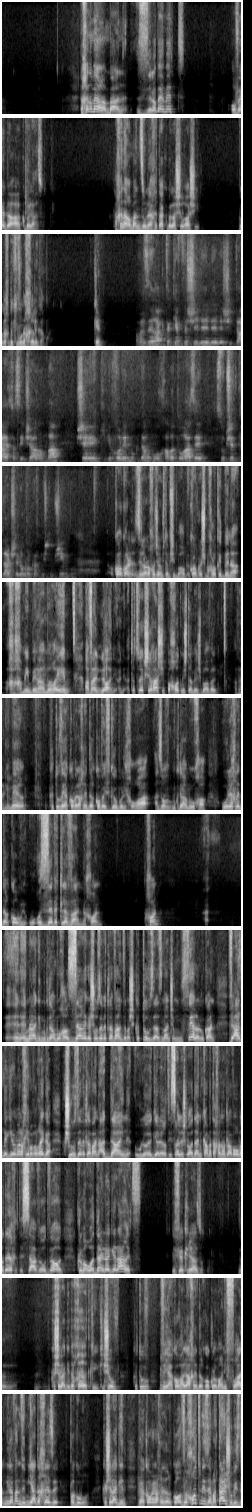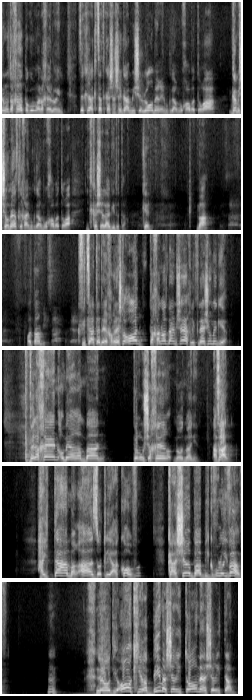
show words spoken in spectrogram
לכן אומר הרמב"ן, זה לא באמת עובד ההקבלה הזאת. לכן הרמב"ן זונח את ההקבלה של רש"י, והולך בכיוון אחר לגמרי. כן. אבל זה רק תקף לש... לשיטה יחסית הרמב"ם, שכביכול אין מוקדם ומאוחר בתורה, זה סוג של כלל שלא כל כך משתמשים בו. קודם כל, זה לא נכון שלא משתמשים בו, קודם כל יש מחלוקת בין החכמים, בין האמוראים, אבל לא, אני, אני, אתה צודק שרש"י פחות משתמש בו, אבל, אבל אני אומר, כתוב ויעקב הלך לדרכו ויפגעו בו, לכאורה, עזוב מוקדם ומאוחר, הוא הולך לדרכו, הוא, הוא עוזב את לבן, נכון? נכון? אין, אין מה להגיד מוקדם או מאוחר, זה הרגע שעוזב את לבן, זה מה שכתוב, זה הזמן שמופיע לנו כאן, ואז מגיעים המלאכים, אבל רגע, כשהוא עוזב את לבן עדיין הוא לא הגיע לארץ ישראל, יש לו עדיין כמה תחנות לעבור בדרך, את עשיו ועוד ועוד, כלומר הוא עדיין לא הגיע לארץ, לפי הקריאה הזאת. קשה להגיד אחרת, כי, כי שוב, כתוב, ויעקב הלך לדרכו, כלומר נפרד מלבן, ומיד אחרי זה פגעו בו. קשה להגיד, ויעקב הלך לדרכו, וחוץ מזה, מתישהו, בהזדמנות אחרת, פגעו במלאכי אלוהים. זו קריאה קצת קשה, שגם מי שלא אומר אין מוקדם מאוחר בתורה, גם מי שאומר, סליחה, אין מוקדם מאוחר בתורה, יתקשה להגיד אותה. כן. מה? עוד פעם? קפיצת הדרך. אבל יש לו עוד תחנות בהמשך, לפני שהוא מגיע. ולכן, אומר הרמב"ן, פירוש אחר מאוד מעניין. אבל, הייתה המראה הזאת ליעקב, כאשר בא בגבול אויביו. Hmm. להודיעו כי רבים אשר איתו מאשר איתם.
